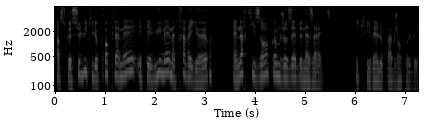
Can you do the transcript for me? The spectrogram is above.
parce que celui qui le proclamait était lui-même un travailleur, un artisan comme Joseph de Nazareth, écrivait le pape Jean-Paul II.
